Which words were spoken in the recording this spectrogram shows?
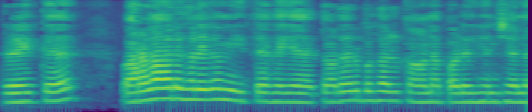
கிரேக்க வரலாறுகளிலும் இத்தகைய தொடர்புகள் காணப்படுகின்றன.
